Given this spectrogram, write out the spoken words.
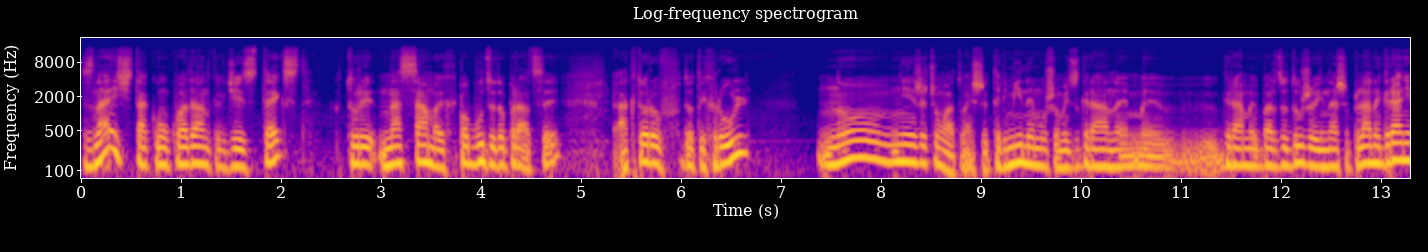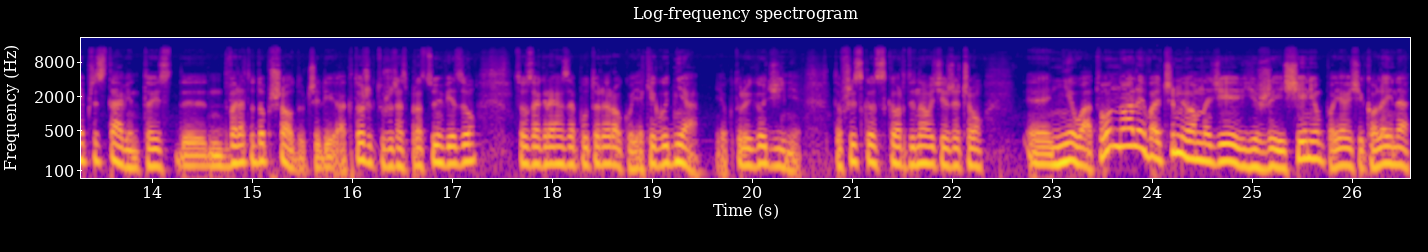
Znaleźć taką układankę, gdzie jest tekst, który nas samych pobudza do pracy, aktorów do tych ról, no nie jest rzeczą łatwą. Jeszcze terminy muszą być zgrane. My gramy bardzo dużo i nasze plany grania przedstawień to jest y, dwa lata do przodu, czyli aktorzy, którzy teraz pracują, wiedzą, co zagrają za półtora roku, jakiego dnia i o której godzinie. To wszystko skoordynować jest rzeczą y, niełatwą, no ale walczymy. Mam nadzieję, że jesienią pojawi się kolejna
